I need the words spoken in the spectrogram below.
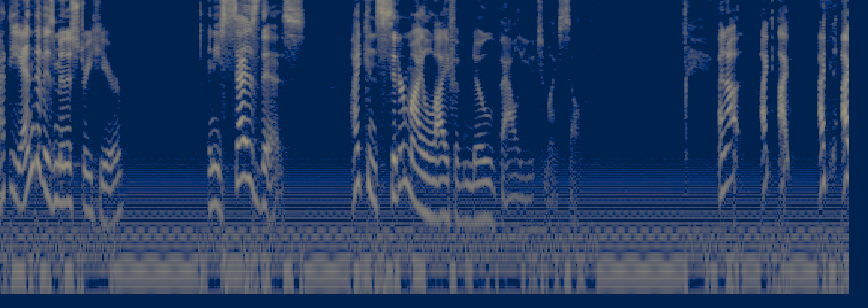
at the end of his ministry here and he says this I consider my life of no value to myself. And I, I, I, I, I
